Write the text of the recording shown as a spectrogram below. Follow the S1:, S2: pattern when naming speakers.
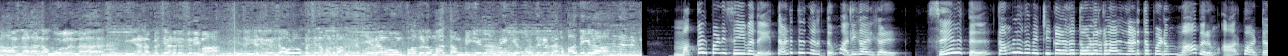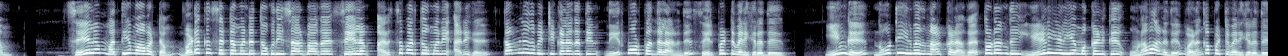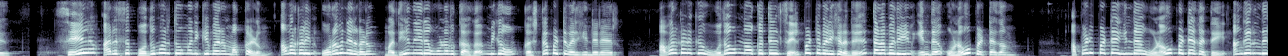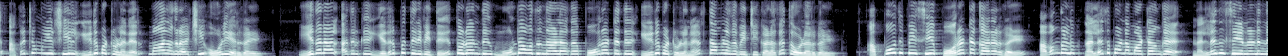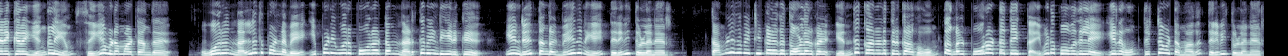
S1: நாலு நாளா நான் ஊர்ல இல்ல. என்ன பிரச்சனை நடக்குது தெரியுமா? இதை எடுக்கிறது அவ்வளவு பிரச்சனை பண்றாங்க. இரவும் பகலுமா தம்பிக்கு எல்லாருமே இங்கே படுத்துக்கிட்டாங்க பாத்தீங்களா?
S2: மக்கள் பணி செய்வதை தடுத்து நிறுத்தும் அதிகாரிகள். சேலத்தில் தமிழக வெற்றி கழக தோழர்களால் நடத்தப்படும் மாபெரும் ஆர்ப்பாட்டம். சேலம் மத்திய மாவட்டம் வடக்கு சட்டமன்ற தொகுதி சார்பாக சேலம் அரசு மருத்துவமனை அருகில் தமிழக வெற்றி கழகத்தின் நேர்மோர் பந்தலானது செயல்பட்டு வருகிறது. இங்கு நூற்றி இருபது நாட்களாக தொடர்ந்து ஏழை எளிய மக்களுக்கு உணவானது வழங்கப்பட்டு வருகிறது. சேலம் அரசு பொது மருத்துவமனைக்கு வரும் மக்களும் அவர்களின் உறவினர்களும் மதிய நேர உணவுக்காக மிகவும் கஷ்டப்பட்டு வருகின்றனர். அவர்களுக்கு உதவும் நோக்கத்தில் செயல்பட்டு வருகிறது தளபதியின் இந்த உணவு பெட்டகம். அப்படிப்பட்ட இந்த உணவு பெட்டகத்தை அங்கிருந்து அகற்றும் முயற்சியில் ஈடுபட்டுள்ளனர் மாநகராட்சி ஊழியர்கள். இதனால் அதற்கு எதிர்ப்பு தெரிவித்து தொடர்ந்து மூன்றாவது நாளாக போராட்டத்தில் ஈடுபட்டுள்ளனர் தமிழக வெற்றி கழக தோழர்கள். அப்போது பேசிய போராட்டக்காரர்கள் அவங்களும் நல்லது பண்ண மாட்டாங்க. நல்லது செய்யணும்னு நினைக்கிற எங்களையும் செய்ய விட மாட்டாங்க. ஒரு நல்லது பண்ணவே இப்படி ஒரு போராட்டம் நடத்த வேண்டியிருக்கு என்று தங்கள் வேதனையை தெரிவித்துள்ளனர். தமிழக வெற்றி கழக தோழர்கள் எந்த காரணத்திற்காகவும் தங்கள் போராட்டத்தை கைவிடப் போவதில்லை எனவும் திட்டவட்டமாக தெரிவித்துள்ளனர்.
